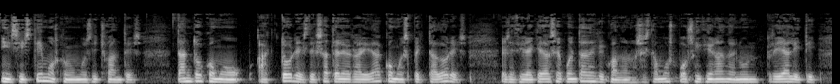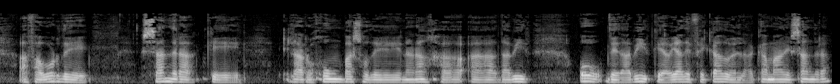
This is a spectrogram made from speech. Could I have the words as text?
Insistimos, como hemos dicho antes, tanto como actores de esa telerrealidad como espectadores. Es decir, hay que darse cuenta de que cuando nos estamos posicionando en un reality a favor de Sandra que le arrojó un vaso de naranja a David o de David que había defecado en la cama de Sandra,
